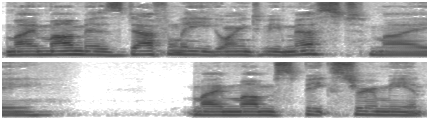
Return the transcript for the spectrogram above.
my mom is definitely going to be missed. My my mom speaks through me in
